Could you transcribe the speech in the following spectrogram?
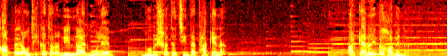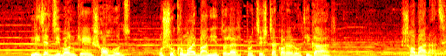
আপনার অধিকতর নির্ণয়ের মূলে ভবিষ্যতের চিন্তা থাকে না? আর কেনই বা হবে না? নিজের জীবনকে সহজ ও সুখময় বানিয়ে তোলার প্রচেষ্টা করার অধিকার সবার আছে।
